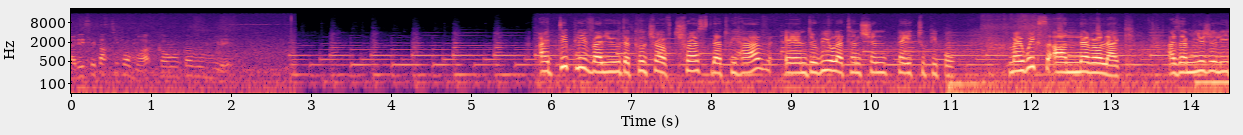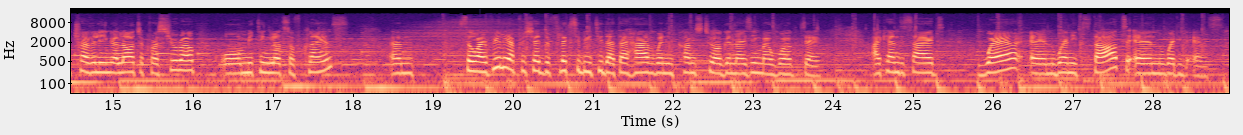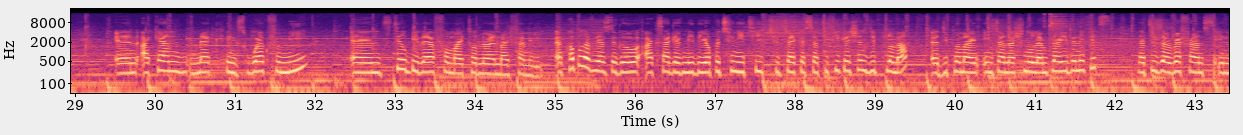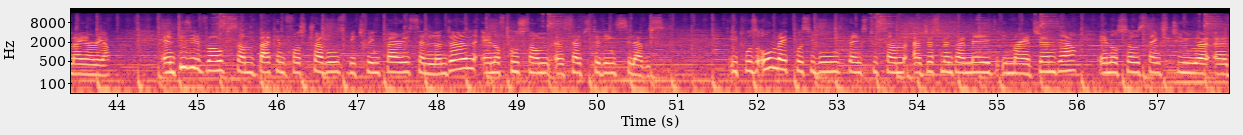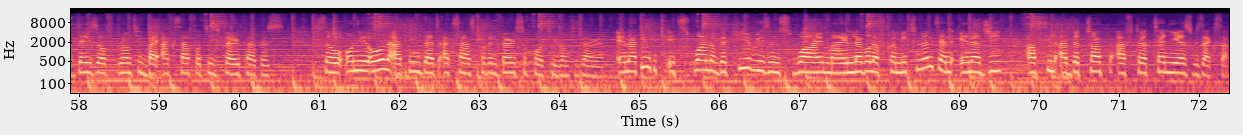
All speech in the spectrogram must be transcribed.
Allez, c'est parti pour moi, quand, quand vous voulez. I deeply value the culture of trust that we have and the real attention paid to people. My weeks are never like, as I'm usually traveling a lot across Europe or meeting lots of clients. Um, so I really appreciate the flexibility that I have when it comes to organizing my work day. I can decide where and when it starts and when it ends. And I can make things work for me and still be there for my toddler and my family. A couple of years ago, AXA gave me the opportunity to take a certification diploma, a diploma in international employee benefits, that is a reference in my area. And this involves some back and forth travels between Paris and London and of course some uh, self-studying syllabus. It was all made possible thanks to some adjustment I made in my agenda and also thanks to uh, uh, days off granted by AXA for this very purpose. So on in all, I think that AXA has proven very supportive on this area. And I think it's one of the key reasons why my level of commitment and energy are still at the top after 10 years with AXA.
